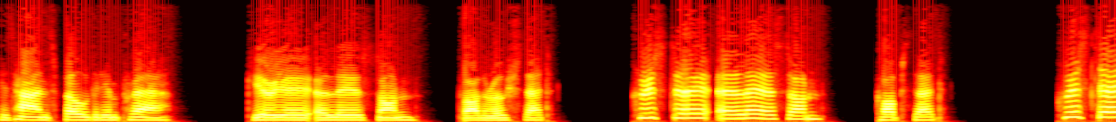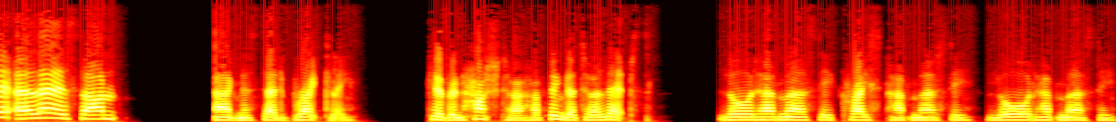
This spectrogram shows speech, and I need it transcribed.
his hands folded in prayer. Kyrie eleison, Father Roche said. Christe eleison, Cobb said. Christe eleison, Agnes said brightly. Kivrin hushed her, her finger to her lips. Lord have mercy, Christ have mercy, Lord have mercy.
